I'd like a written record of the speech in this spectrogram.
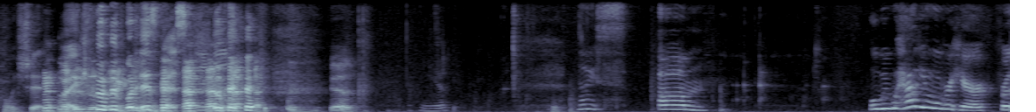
holy shit, like is this thing? what is this? yeah. Yep. Nice. Um. Well, we had you over here for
